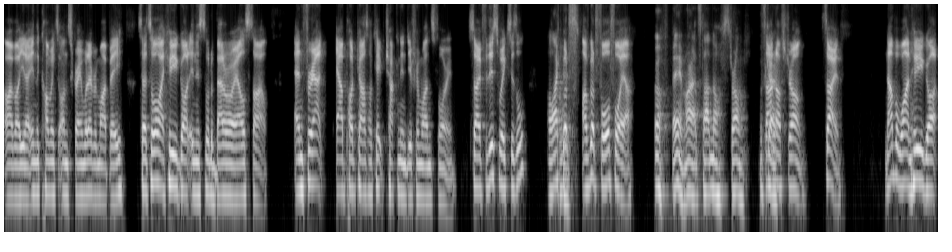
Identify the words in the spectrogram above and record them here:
either you know in the comics, on screen, whatever it might be. So it's all like who you got in this sort of battle royale style. And throughout our podcast, I'll keep chucking in different ones for him. So for this week, Sizzle, I like I've this. got, I've got four for you. Oh, bam. All right. Starting off strong. Let's Starting go. off strong. So, number one, who you got?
